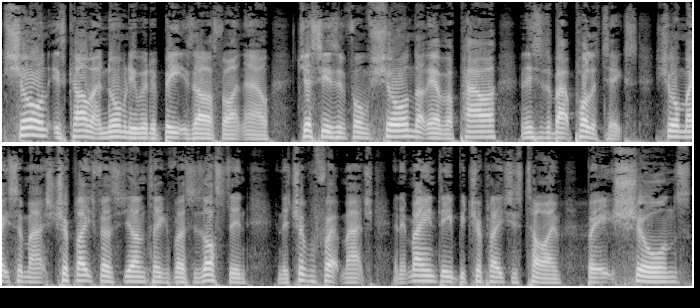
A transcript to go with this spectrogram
Shawn is calmer and normally would have beat his ass right now. Jesse has informed Shawn that they have a power and this is about politics. Shawn makes a match, Triple H versus The Undertaker versus Austin in a triple threat match and it may indeed be Triple H's time, but it's Shawn's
